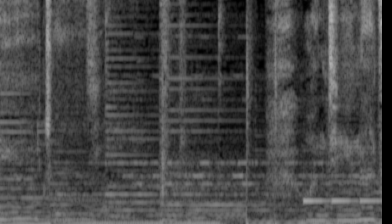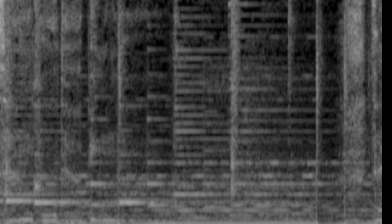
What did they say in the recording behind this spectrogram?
记住，忘记那残酷的冰。冷，在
